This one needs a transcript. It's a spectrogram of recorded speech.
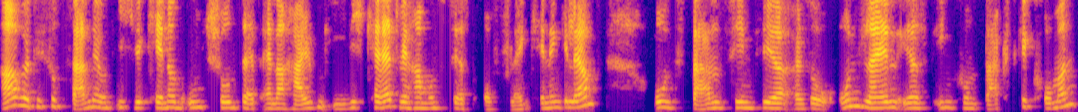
Aber die Susanne und ich, wir kennen uns schon seit einer halben Ewigkeit. Wir haben uns zuerst offline kennengelernt und dann sind wir also online erst in Kontakt gekommen.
